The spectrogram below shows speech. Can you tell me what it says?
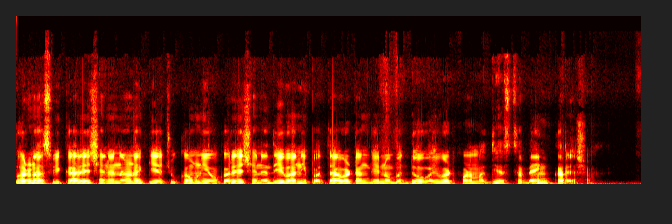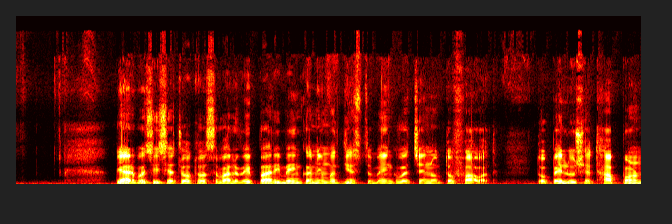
ભરણા સ્વીકારે છે અને નાણાકીય ચૂકવણીઓ કરે છે અને દેવાની પતાવટ અંગેનો બધો વહીવટ પણ મધ્યસ્થ બેંક કરે છે. ત્યાર પછી છે ચોથો સવાલ, વેપારી બેંક અને મધ્યસ્થ બેંક વચ્ચેનો તફાવત. તો પહેલું છે થાપણ,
